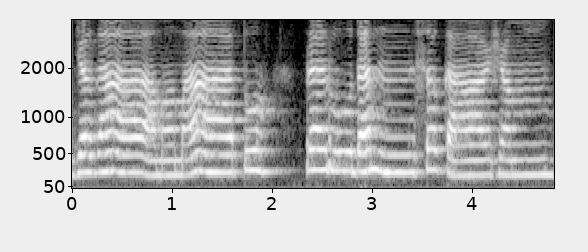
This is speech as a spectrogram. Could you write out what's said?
जगाम मातुः प्ररुदन् सकाशम्।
